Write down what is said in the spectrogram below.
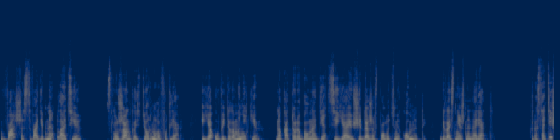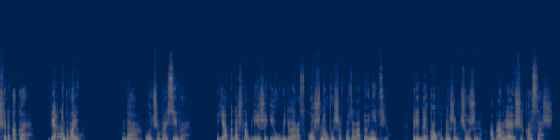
Ваше свадебное платье. Служанка сдернула футляр, и я увидела манекен, на который был надет сияющий даже в полутьме комнаты белоснежный наряд. Красотища-то какая, верно говорю? Да, очень красивая. Я подошла ближе и увидела роскошную вышивку золотой нитью, ряды крохотных жемчужинок, обрамляющих корсаж,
